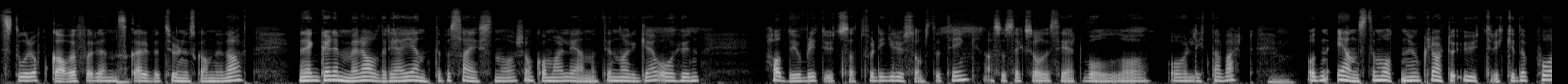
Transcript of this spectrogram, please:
stor oppgave for en skarve turnuskandidat. Men jeg glemmer aldri ei jente på 16 år som kom alene til Norge, og hun hadde jo blitt utsatt for de grusomste ting, altså seksualisert vold og, og litt av hvert. Mm. Og den eneste måten hun klarte å uttrykke det på,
